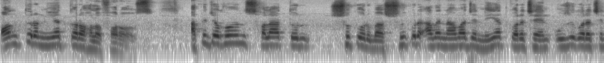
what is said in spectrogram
অন্তরে নিয়াত করা হলো ফরজ। আপনি যখন সলাতুল শুকুর বা শুকুর আদায় নামাজে নিয়াত করেছেন, উজু করেছেন,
